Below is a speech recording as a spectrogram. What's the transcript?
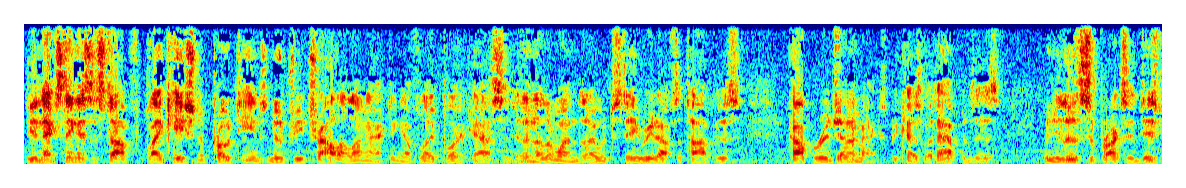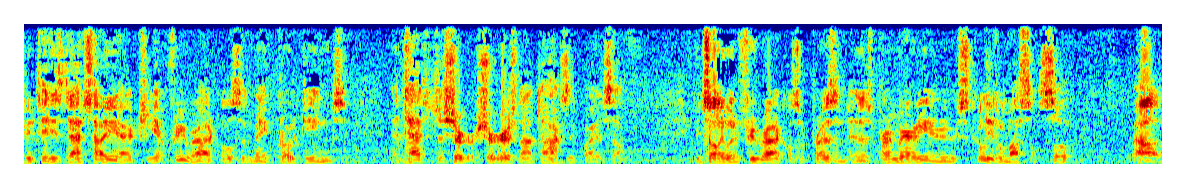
The next thing is to stop glycation of proteins, Nutri-Tral, a long-acting alpha-lipoic acid, and another one that I would stay right off the top is copper Regenemax, because what happens is when you lose superoxide dismutase, that's how you actually have free radicals that make proteins attached to sugar. Sugar is not toxic by itself. It's only when free radicals are present, and it's primarily in your skeletal muscles. So, uh,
